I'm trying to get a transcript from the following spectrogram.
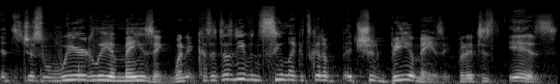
It's just weirdly amazing when it, because it doesn't even seem like it's gonna, it should be amazing, but it just is.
